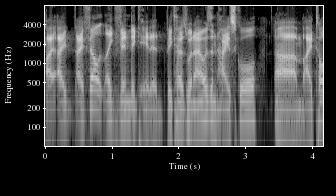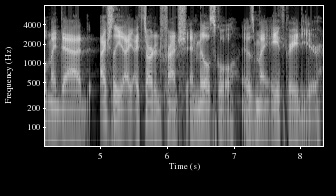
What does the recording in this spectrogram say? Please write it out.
I, I, I felt like vindicated because when I was in high school, um, I told my dad. Actually, I, I started French in middle school. It was my eighth grade year.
